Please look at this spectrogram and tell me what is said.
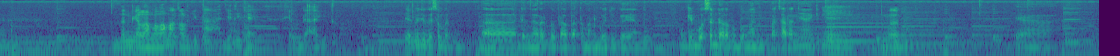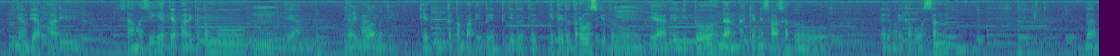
Hmm. dan gak lama-lama kalau kita jadi kayak ya udah gitu loh. Ya gue juga sempet eh, dengar beberapa teman gue juga yang mungkin bosen dalam hubungan pacarannya gitu. Iya iya. Gimana tuh ya yang tiap hari sama sih kayak tiap hari ketemu hmm. yang tiap kayak gua hari. berarti tem- ke tempat itu itu itu itu, itu, itu terus gitu. Iya. ya kayak gitu. Dan akhirnya salah satu dari mereka bosen dan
